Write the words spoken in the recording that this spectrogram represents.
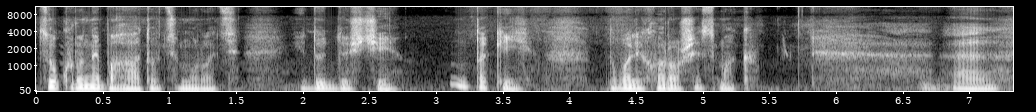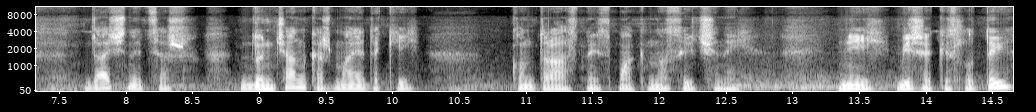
цукру небагато в цьому році. Йдуть дощі. Ну, такий доволі хороший смак. Дачниця ж, дончанка ж має такий контрастний смак, насичений. В ній більше кислоти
